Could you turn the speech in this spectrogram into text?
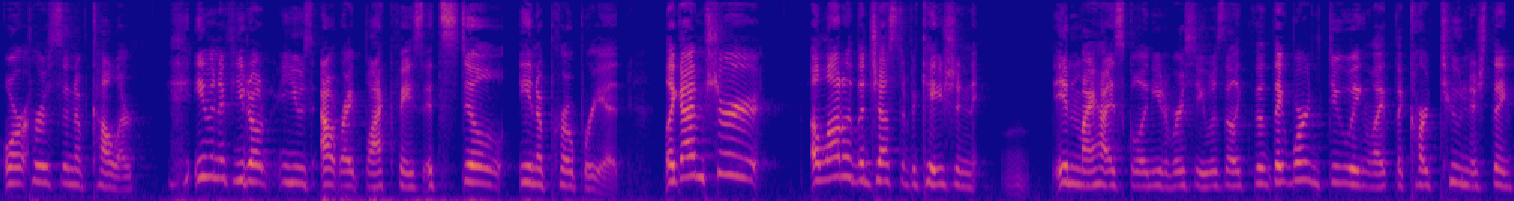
or person of color. Even if you don't use outright blackface, it's still inappropriate. Like, I'm sure a lot of the justification in my high school and university was like that they weren't doing like the cartoonish thing.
